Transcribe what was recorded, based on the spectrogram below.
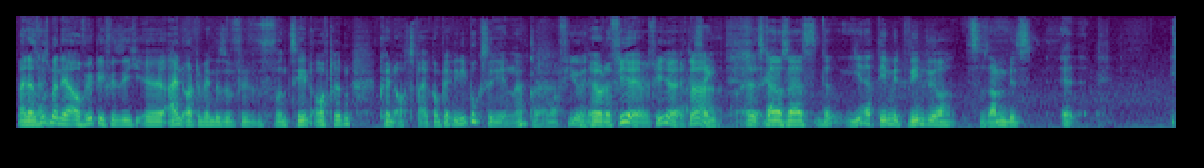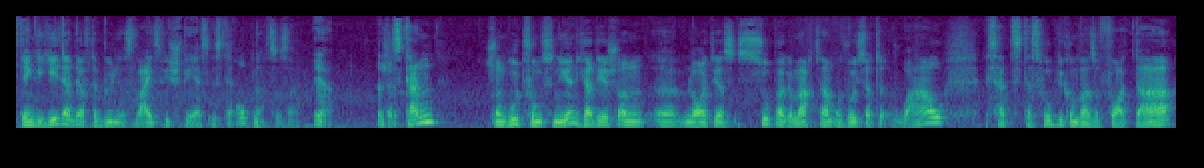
Weil das muss man ja auch wirklich für sich äh, einordnen, wenn du so viel, von zehn Auftritten, können auch zwei komplett in die Buchse gehen, ne? Kann auch mal vier. Ja, oder vier, vier, klar. Es, Äh, kann auch sein, dass, je nachdem, mit wem du auch zusammen bist, äh, ich denke, jeder, der auf der Bühne ist, weiß, wie schwer es ist, der Opener zu sein. ja, das Das stimmt. kann schon gut funktionieren. Ich hatte hier schon äh, Leute, die das super gemacht haben und wo ich sagte, wow, es hat das Publikum war sofort da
